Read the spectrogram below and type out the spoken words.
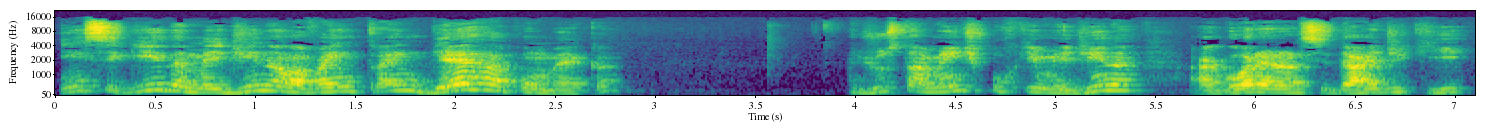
em seguida, Medina ela vai entrar em guerra com Meca, justamente porque Medina agora era a cidade que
